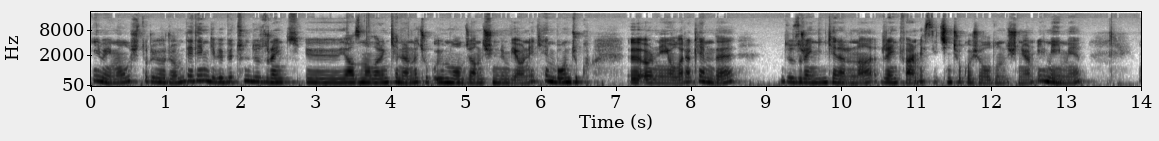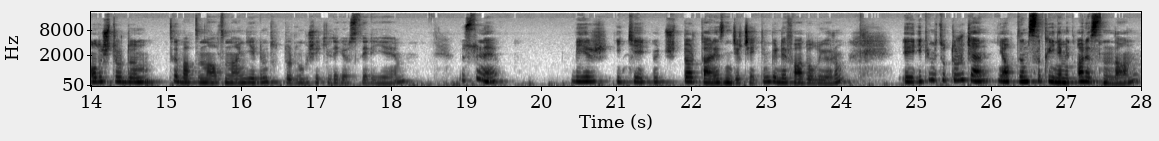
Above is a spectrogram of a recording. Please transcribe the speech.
İlmeğimi oluşturuyorum. Dediğim gibi bütün düz renk e, yazmaların kenarına çok uyumlu olacağını düşündüğüm bir örnek. Hem boncuk e, örneği olarak hem de düz rengin kenarına renk vermesi için çok hoş olduğunu düşünüyorum. İlmeğimi oluşturdum. Tığ battının altından girdim, tutturdum. Bu şekilde göstereyim. Üstüne 1, 2, 3, 4 tane zincir çektim. Bir defa doluyorum. E, ipimi tuttururken yaptığım sık iğnemin arasından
